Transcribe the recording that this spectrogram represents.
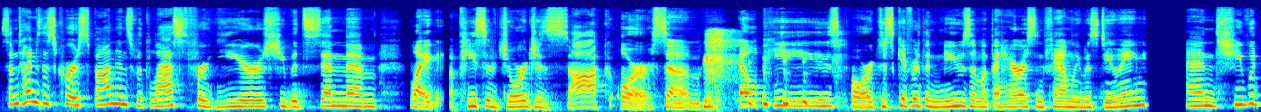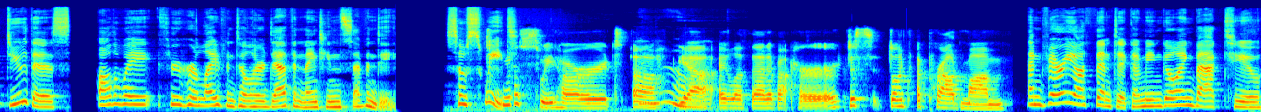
Sometimes this correspondence would last for years. She would send them like a piece of George's sock or some LPs or just give her the news on what the Harrison family was doing. And she would do this all the way through her life until her death in 1970. So sweet. What a sweetheart. Uh, yeah, I love that about her. Just like a proud mom. And very authentic. I mean, going back to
